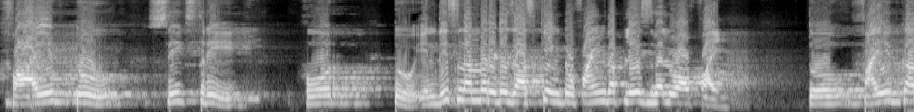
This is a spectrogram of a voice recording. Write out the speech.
five two six three four two in this number it is asking to find the place value of five तो फाइव का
